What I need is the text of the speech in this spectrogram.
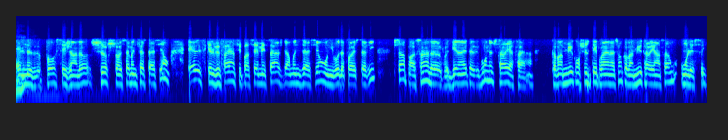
elle ne veut pas ces gens-là sur, sa manifestation. Elle, ce qu'elle veut faire, c'est passer un message d'harmonisation au niveau de la foresterie. Puis ça, en passant, là, je vais être bien honnête avec vous, on a du travail à faire. Comment mieux consulter Première Nation, comment mieux travailler ensemble, on le sait.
